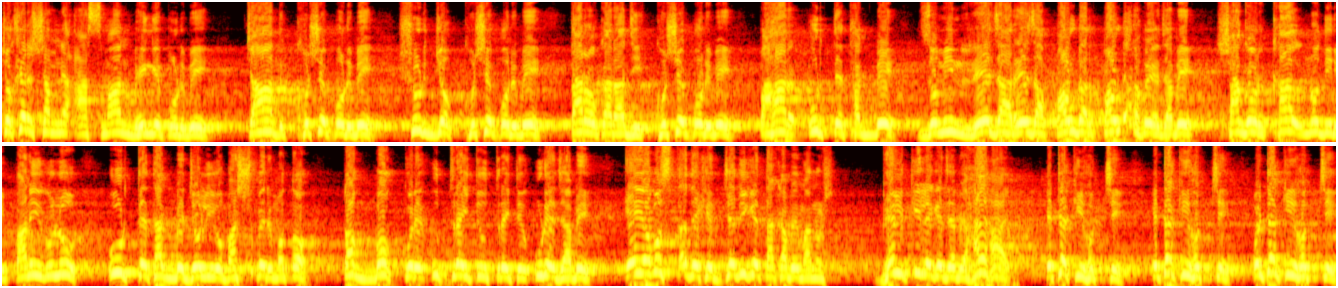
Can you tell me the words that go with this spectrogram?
চোখের সামনে আসমান ভেঙে পড়বে, চাঁদ খসে পড়বে, সূর্য খসে পড়বে, তারকারাজি খসে পড়বে, পাহাড় উঠতে থাকবে, জমিন রেজা রেজা পাউডার পাউডার হয়ে যাবে, সাগর, খাল, নদীর পানিগুলো উঠতে থাকবে, জলীয় বাষ্পের মতো টকবক করে উতরাইতে উতরাইতে উড়ে যাবে। এই অবস্থা দেখে যেদিকে তাকাবে মানুষ, ভেলকি লেগে যাবে, হায় হায়, এটা কি হচ্ছে? এটা কি হচ্ছে? ওটা কি হচ্ছে?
